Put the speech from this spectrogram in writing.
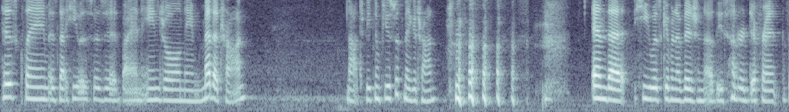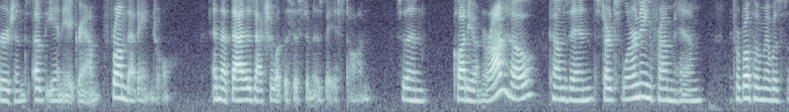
His claim is that he was visited by an angel named Metatron, not to be confused with Megatron, and that he was given a vision of these hundred different versions of the Enneagram from that angel, and that that is actually what the system is based on. So then Claudio Naranjo comes in, starts learning from him. For both of them, it was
